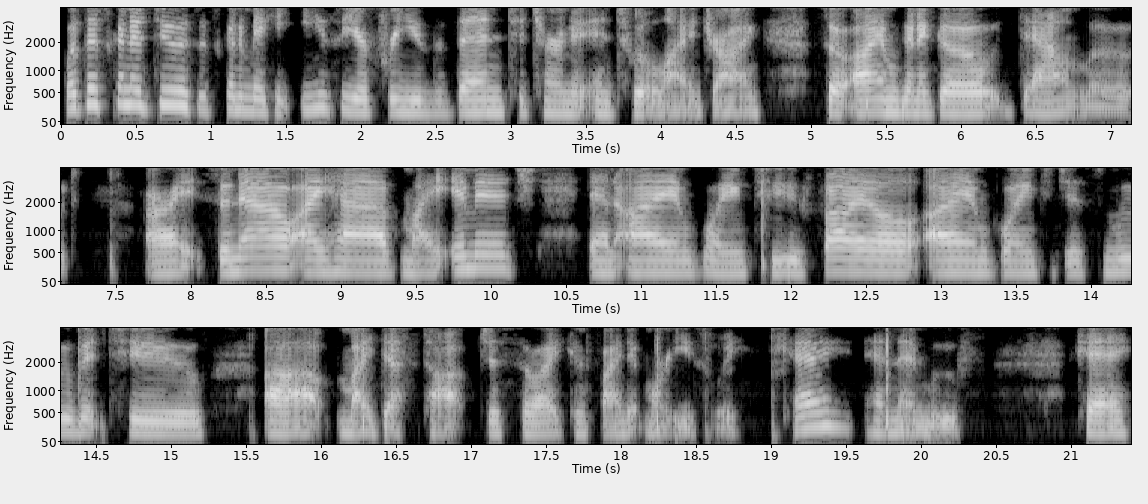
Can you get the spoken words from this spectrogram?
What that's going to do is it's going to make it easier for you then to turn it into a line drawing. So I am going to go download. All right, so now I have my image and I am going to file. I am going to just move it to uh, my desktop just so I can find it more easily. Okay, and then move. Okay,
